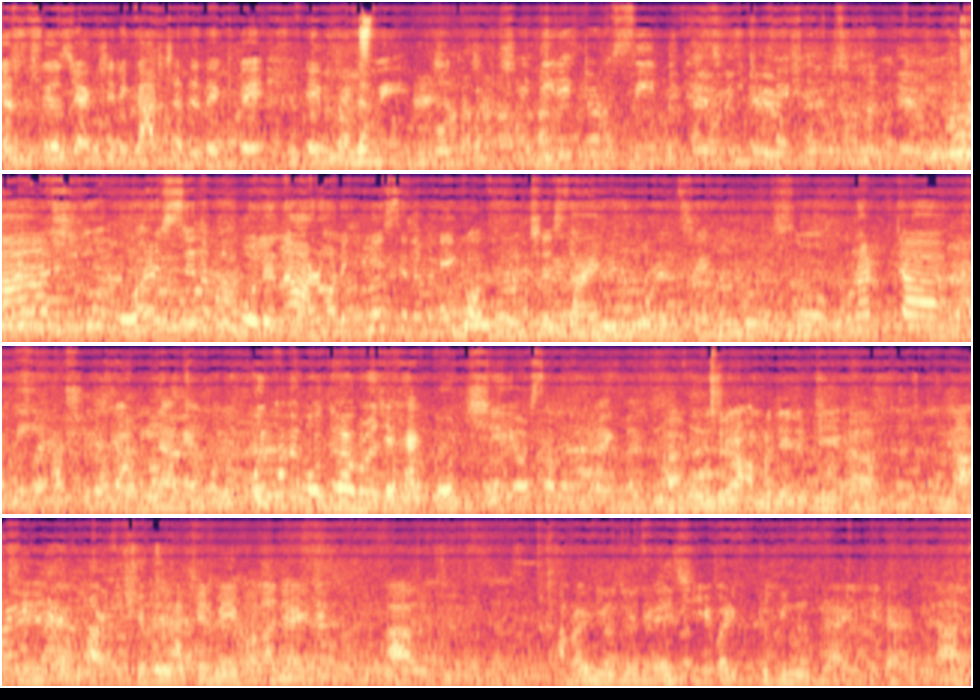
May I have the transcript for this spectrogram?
কনফিউজ অ্যাকচুয়ালি কার সাথে দেখবে এই মুহূর্তে আমি বলতে পারছি না। ডিরেক্টরও সেম আহ, শুধু ওনার সিনেমা বলে না আর অনেকগুলো সিনেমা নিয়ে কথা হচ্ছে সাইন করেছে। তো ওনারটা আমি আসলে জানি না আমি এখন ওইভাবে বলতে পারব না যে হ্যাঁ করছি আর সামথিং লাইক দ্যাট আমরা জানি আপনি আহ, নাচে পারদর্শী এবং নাচের মেয়ে বলা যায় যে Um, আমরা নিউজেও দেখেছি, এবার একটু ভিন্ন ধারায় যেটা নাচ,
